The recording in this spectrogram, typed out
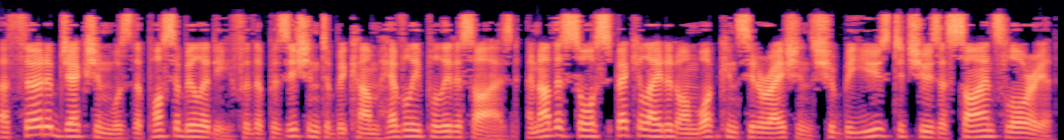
A third objection was the possibility for the position to become heavily politicized. Another source speculated on what considerations should be used to choose a science laureate.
